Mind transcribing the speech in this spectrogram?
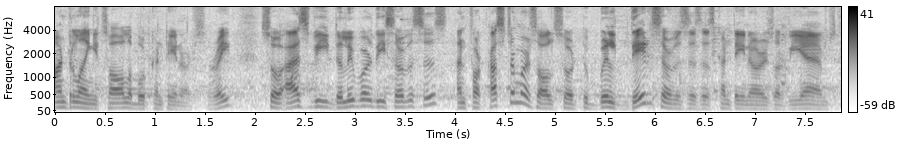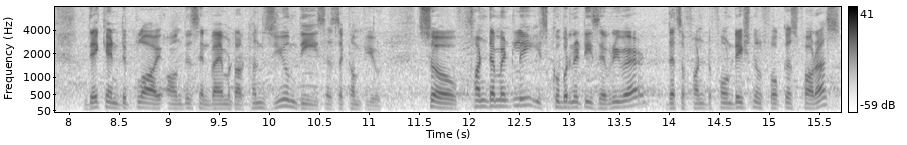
underlying it's all about containers, right? So as we deliver these services, and for customers also to build their services as containers or VMs, they can deploy on this environment or consume these as a compute. So fundamentally, it's Kubernetes everywhere. That's a foundational focus for us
